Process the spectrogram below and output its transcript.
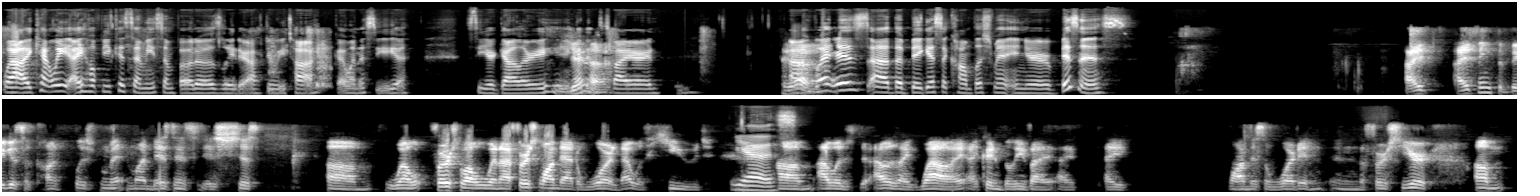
wow, I can't wait. I hope you can send me some photos later after we talk. I want to see your gallery and yeah. get inspired. Uh, yeah. Uh, what is uh, the biggest accomplishment in your business? I I think the biggest accomplishment in my business is just um, well, first of all, when I first won that award, that was huge. Yes. Um, I was I was like, wow, I, I couldn't believe I, I, I won this award in, in the first year. Um,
